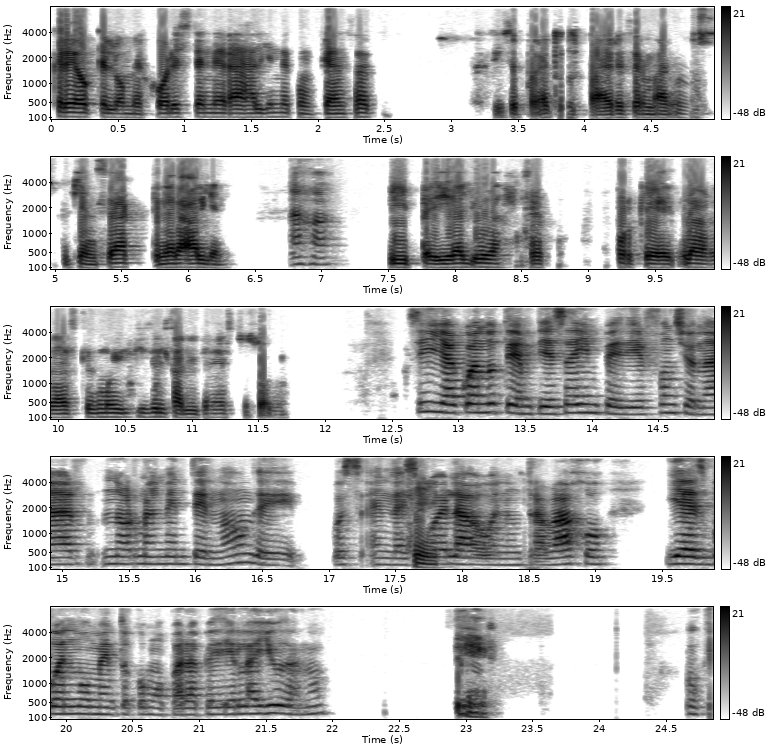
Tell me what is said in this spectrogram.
creo que lo mejor es tener a alguien de confianza, si se puede a tus padres, hermanos, quien sea, tener a alguien ajá. y pedir ayuda, o sea, porque la verdad es que es muy difícil salir de esto solo. Sí, ya cuando te empieza a impedir funcionar normalmente, ¿no? De, pues en la Sí. escuela o en un trabajo, ya es buen momento como para pedir la ayuda, ¿no? Sí. Ok.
